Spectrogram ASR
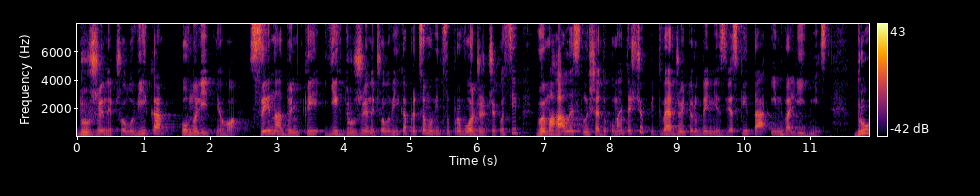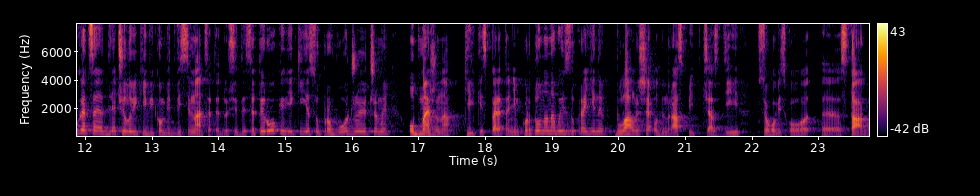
дружини чоловіка, повнолітнього сина, доньки, їх дружини чоловіка. При цьому від супроводжуючих осіб вимагались лише документи, що підтверджують родинні зв'язки та інвалідність. Друге, це для чоловіків віком від 18 до 60 років, які є супроводжуючими. Обмежена кількість перетинів кордону на виїзд з України була лише один раз під час дії всього військового е, стану.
